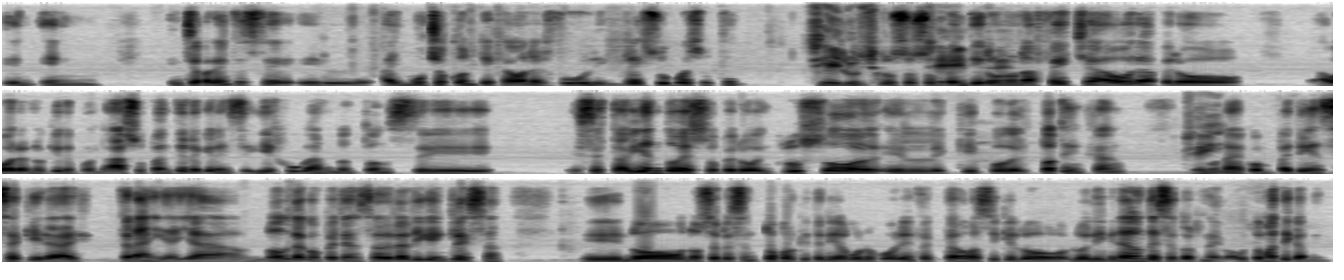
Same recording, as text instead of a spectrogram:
en, en- entre paréntesis el- hay muchos contagiados en el fútbol inglés, ¿supo eso usted? Sí, Lucho. Incluso suspendieron sí. una fecha ahora, pero ahora no quieren por nada suspenderla, quieren seguir jugando, entonces eh, se está viendo eso, pero incluso el equipo del Tottenham, en una competencia que era extraña, ya no de la competencia de la liga inglesa, eh, no, no se presentó porque tenía algunos jugadores infectados, así que lo, lo eliminaron de ese torneo automáticamente.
